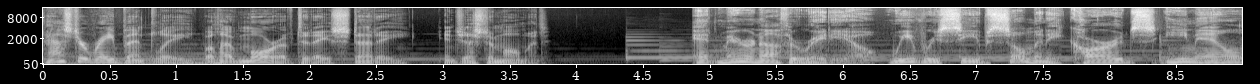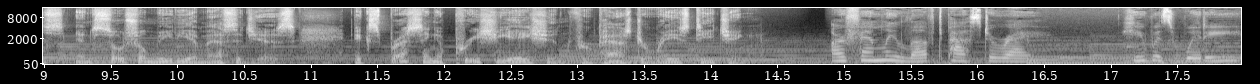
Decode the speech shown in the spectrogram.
Pastor Ray Bentley will have more of today's study in just a moment. At Maranatha Radio, we've received so many cards, emails, and social media messages expressing appreciation for Pastor Ray's teaching. Our family loved Pastor Ray. He was witty,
